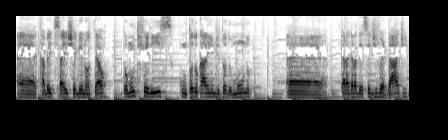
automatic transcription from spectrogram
É, acabei de sair, cheguei no hotel. Estou muito feliz com todo o carinho de todo mundo. É, quero agradecer de verdade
